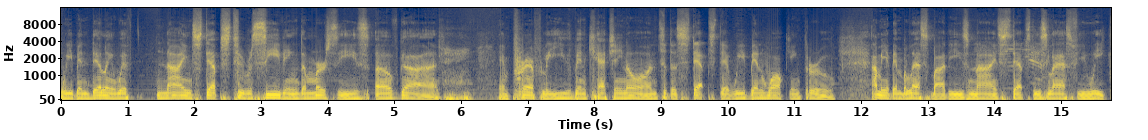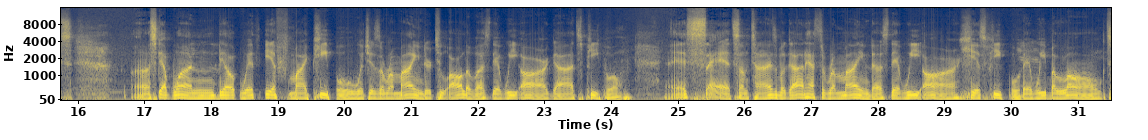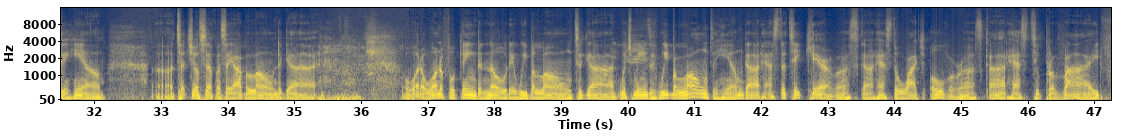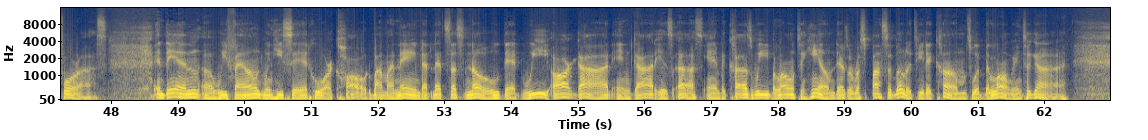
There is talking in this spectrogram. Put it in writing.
We've been dealing with nine steps to receiving the mercies of God. And prayerfully, you've been catching on to the steps that we've been walking through. I mean, I've been blessed by these nine steps these last few weeks. Uh, step one dealt with if my people, which is a reminder to all of us that we are God's people. It's sad sometimes, but God has to remind us that we are His people, that we belong to Him. Uh, touch yourself and say, I belong to God. What a wonderful thing to know that we belong to God, which means if we belong to Him, God has to take care of us. God has to watch over us. God has to provide for us. And then uh, we found when he said, Who are called by my name, that lets us know that we are God and God is us. And because we belong to him, there's a responsibility that comes with belonging to God.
